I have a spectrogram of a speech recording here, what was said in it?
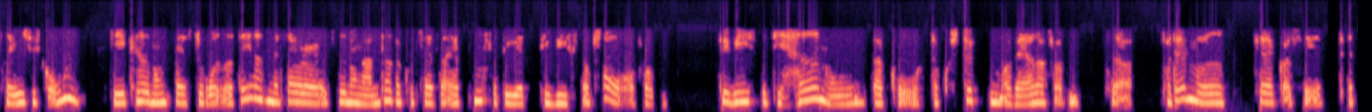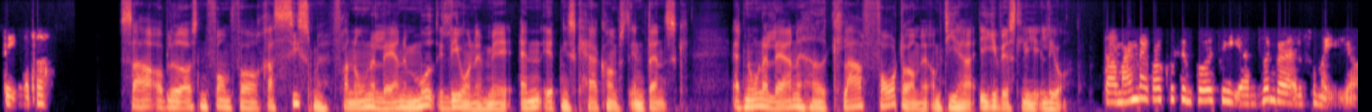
trives i skolen. De ikke havde nogen faste rødder der, men så var der jo altid nogle andre, der kunne tage sig af dem, fordi at de viste omsorg over for dem. Det viste, at de havde nogen, der kunne, der kunne støtte dem og være der for dem. Så på den måde kan jeg godt se, at det er der. Sara oplevede også en form for racisme fra nogle af lærerne mod eleverne med anden etnisk herkomst end dansk. At nogle af lærerne havde klare fordomme om de her ikke-vestlige elever. Der er mange, der godt kunne finde på at sige, at sådan gør alle somalier,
